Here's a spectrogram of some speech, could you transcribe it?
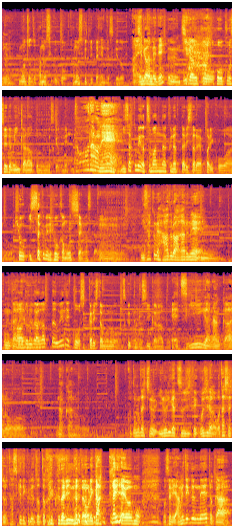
うん。もうちょっと楽しくこう楽しくって言ったら変ですけどあ違ううん、違うこう方向性でもいいかなと思いますけどね。どうだろうね。2作目がつまんなくなったりしたらやっぱりこうあの評1作目の評価も落ちちゃいますから、うん、2作目ハードル上がるね、うん。今回ハードルが上がった上でこうしっかりしたものを作ってほしいかなと、え次がなんかあのなんかあの子供たちの祈りが通じてゴジラが私たちを助けてくれたとかいうくだりになったら俺がっかりだよ。もうもうそれやめてくんねとか。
